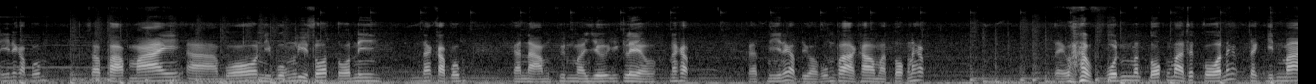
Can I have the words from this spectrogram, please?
นี่นะครับผมสภาพไม้อ่าบอนิบงรีสอร์ตัวนี้นะครับผมกระน้ำขึ้นมาเยอะอีกแล้วนะครับแบบนี้นะครับดีกว่าผมพาข้าวมาตกนะครับ แต่ว่าฝนมันตกมาจะก่อนนะครับจะกินไม้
